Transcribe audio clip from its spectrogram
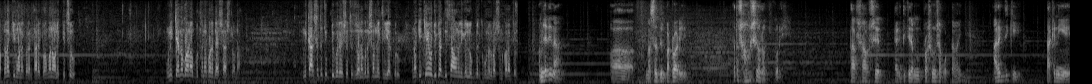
আপনারা কি মনে করেন, তারেক রহমান অনেক কিছু? উনি কেন গণ অভ্যুত্থানের পরে দেশে আসলো না? উনি কার সাথে চুক্তি করে এসেছে? জনগণের সামনে ক্লিয়ার করুক। ওনাকে কে অধিকার আওয়ামী লীগের লোকদেরকে পুনর্বাসন করার জন্য? আমি জানি না নাসিরুদ্দিন পাটোয়ারি এত সাহসী হলো কী করে? তার সাহসের একদিকে যেমন প্রশংসা করতে হয়, আরেকদিকে তাকে নিয়ে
